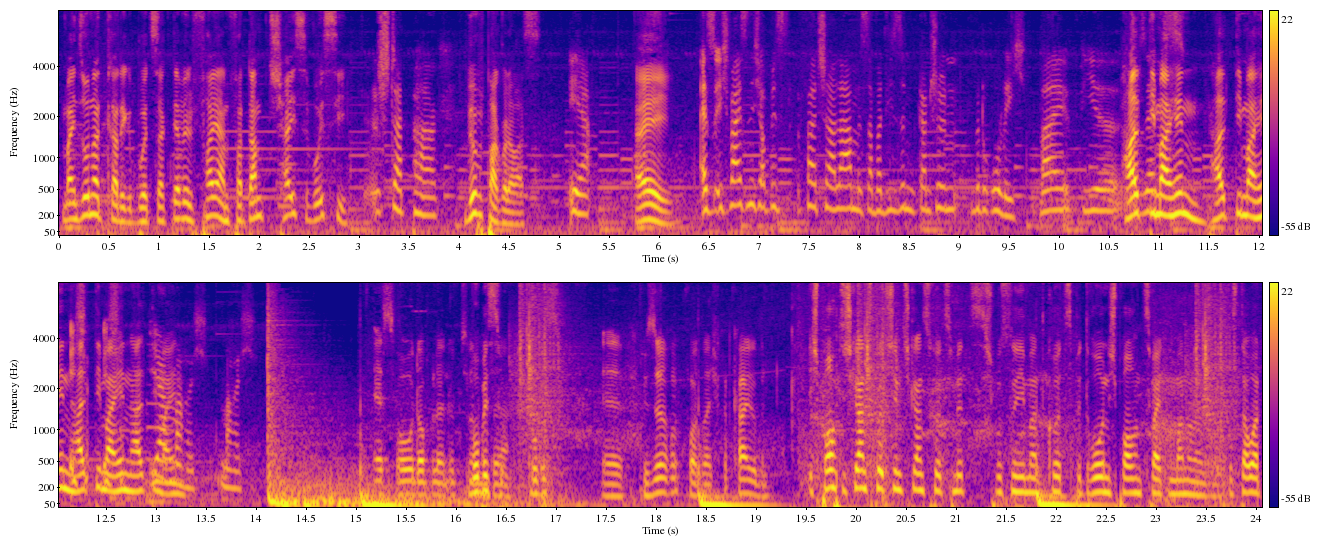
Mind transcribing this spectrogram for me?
Mein Sohn hat gerade Geburtstag, der will feiern. Verdammt scheiße, wo ist sie? Stadtpark. Würfelpark oder was? Ja. Ey, Also ich weiß nicht, ob es falscher Alarm ist, aber die sind ganz schön bedrohlich, weil wir halt die mal hin, halt die mal hin, Ich- halt die mal ich- hin, halt die ja, mal mach hin. ich, mach ich. S-O Doppel N Y. Wo bist du? Wo bist du? Äh, Friseur Rockford, weil ich gerade Kajo bin. Ich brauch dich ganz kurz, ich nehm dich ganz kurz mit. Ich muss nur jemand kurz bedrohen. Ich brauche einen zweiten Mann oder so. Das dauert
